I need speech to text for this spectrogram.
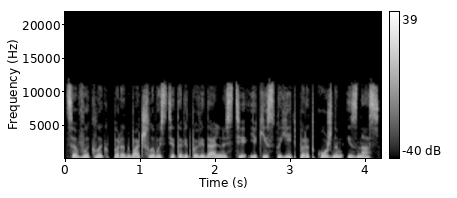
це виклик передбачливості та відповідальності, який стоїть перед кожним із нас.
